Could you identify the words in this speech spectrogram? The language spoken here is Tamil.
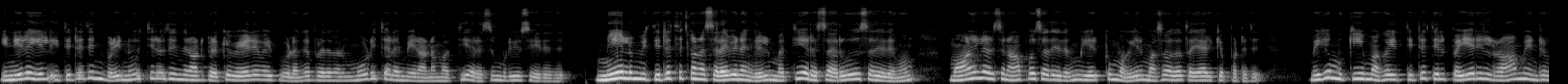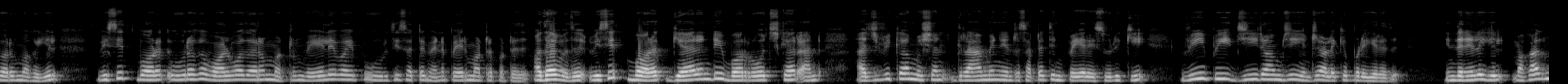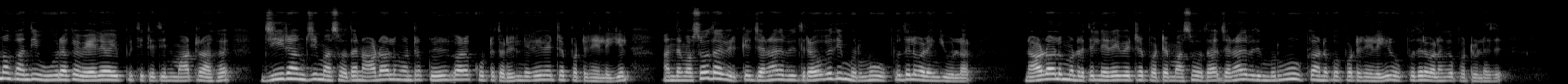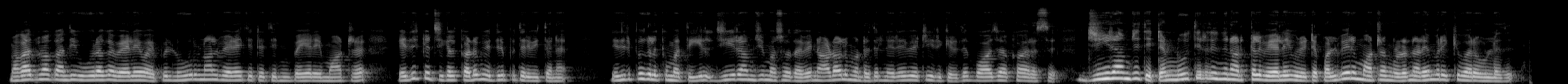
இந்நிலையில் இத்திட்டத்தின்படி நூற்றி இருபத்தைந்து நாட்களுக்கு வேலைவாய்ப்பு வழங்க பிரதமர் மோடி தலைமையிலான மத்திய அரசு முடிவு செய்தது. மேலும் இத்திட்டத்துக்கான செலவினங்களில் மத்திய அரசு அறுபது சதவீதமும் மாநில அரசு நாற்பது சதவீதமும் ஏற்கும் வகையில் மசோதா தயாரிக்கப்பட்டது. மிக முக்கியமாக இத்திட்டத்தில் பெயரில் ராம் என்று வரும் வகையில் விசித் பாரத் ஊரக வாழ்வாதாரம் மற்றும் வேலைவாய்ப்பு உறுதி சட்டம் என பெயர் மாற்றப்பட்டது. அதாவது Viksit Bharat guarantee for Rozgar and Ajeevika mission Gramin என்ற சட்டத்தின் பெயரை சுருக்கி விபி ஜிராம்ஜி ஜி-ராம்ஜி என்று அழைக்கப்படுகிறது. இந்த நிலையில் மகாத்மா காந்தி ஊரக வேலைவாய்ப்பு திட்டத்தின் மாற்றாக ஜிராம்ஜி மசோதா நாடாளுமன்ற குளிர்கால கூட்டத்தொடரில் நிறைவேற்றப்பட்ட நிலையில் அந்த மசோதாவிற்கு ஜனாதிபதி திரௌபதி முர்மு ஒப்புதல் வழங்கியுள்ளார். நாடாளுமன்றத்தில் நிறைவேற்றப்பட்ட மசோதா ஜனாதிபதி முர்முவுக்கு அனுப்பப்பட்ட நிலையில் ஒப்புதல் வழங்கப்பட்டுள்ளது. மகாத்மா காந்தி ஊரக வேலைவாய்ப்பில் நூறு நாள் வேலை திட்டத்தின் பெயரை மாற்ற எதிர்க்கட்சிகள் கடும் எதிர்ப்பு தெரிவித்தன. எதிர்ப்புகளுக்கு மத்தியில் ஜீராம்ஜி மசோதாவை நாடாளுமன்றத்தில் நிறைவேற்றி இருக்கிறது பாஜக அரசு. ஜீராம்ஜி திட்டம் நூற்றி இருபத்தைந்து நாட்கள் வேலை உள்ளிட்ட பல்வேறு மாற்றங்களுடன் நடைமுறைக்கு வரவுள்ளது.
